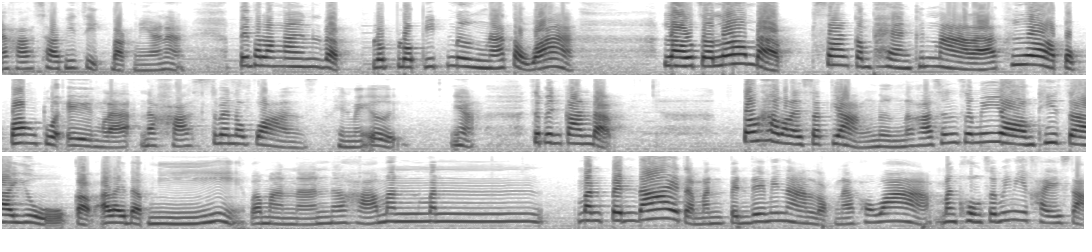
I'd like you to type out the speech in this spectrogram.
นะคะ ชาวพิจิกปักนี้ยน่ะเป็นพลังงานแบบลบๆนิดนึงนะแต่ว่าเราจะเริ่มแบบสร้างกำแพงขึ้นมาแล้ว เพื่อปกป้องตัวเองแล้วนะคะ Seven of Wands เห็นไหมเอ่ยเนี่ยจะเป็นการแบบ ต้องทำอะไรสักอย่างหนึ่งนะคะ ฉันจะไม่ยอมที่จะอยู่กับอะไรแบบนี้ประมาณนั้นนะคะ มันมันมันเป็นได้แต่มันเป็นได้ไม่นานหรอกนะ เพราะว่ามันคงจะไม่มีใครสา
